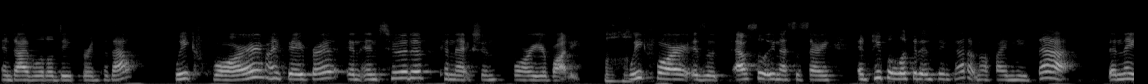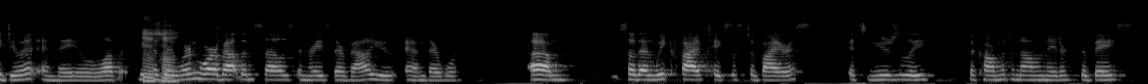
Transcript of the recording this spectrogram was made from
and dive a little deeper into that. Week four, my favorite, an intuitive connection for your body. Mm-hmm. Week four is absolutely necessary. And people look at it and think, I don't know if I need that. Then they do it and they love it because mm-hmm. they learn more about themselves and raise their value and their worth. Um, so then week five takes us to virus. It's usually the common denominator, the base,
